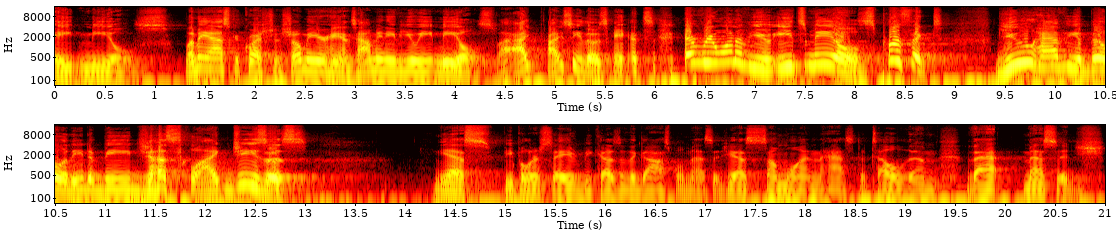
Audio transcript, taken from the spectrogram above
ate meals. Let me ask a question. Show me your hands. How many of you eat meals? I, I, I see those hands. Every one of you eats meals. Perfect. You have the ability to be just like Jesus. Yes, people are saved because of the gospel message. Yes, someone has to tell them that message.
